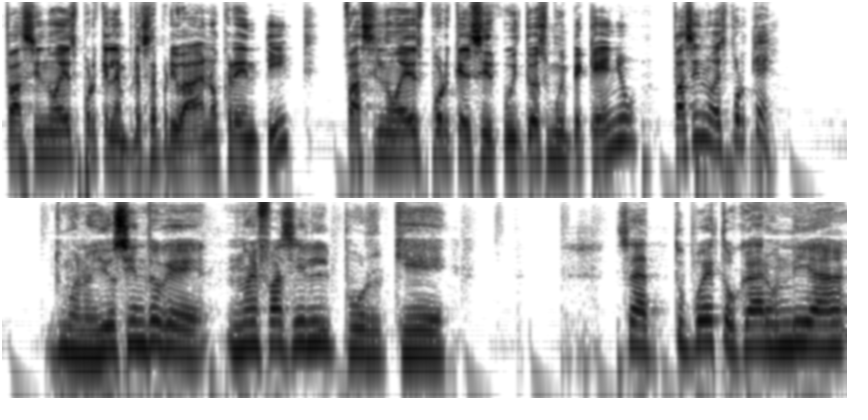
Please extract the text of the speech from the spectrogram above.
Fácil no es porque la empresa privada no cree en ti. Fácil no es porque el circuito es muy pequeño. Fácil no es por qué. Bueno, yo siento que no es fácil porque, o sea, tú puedes tocar un día,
